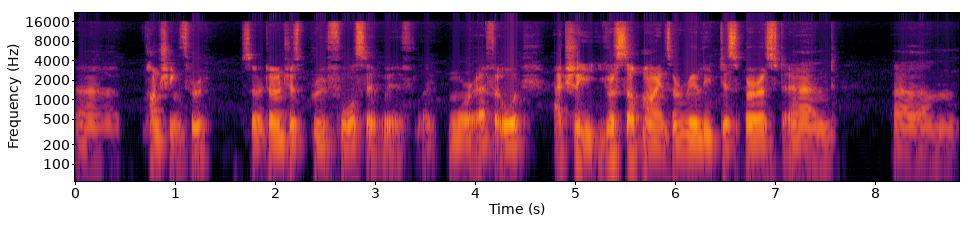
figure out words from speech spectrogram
uh, punching through. So don't just brute force it with like more effort. Or actually, your subminds are really dispersed and um,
